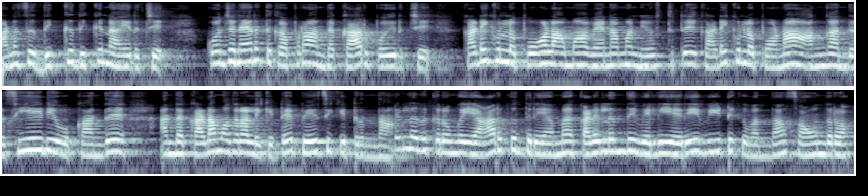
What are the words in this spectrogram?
மனசு திக்கு திக்குன்னு ஆயிடுச்சு கொஞ்ச நேரத்துக்கு அப்புறம் அந்த கார் போயிடுச்சு கடைக்குள்ளே போகலாமா வேணாமான்னு யோசிச்சுட்டு கடைக்குள்ளே போனால் அங்கே அந்த சிஐடி உட்காந்து அந்த கடை முதலாளிக்கிட்ட பேசிக்கிட்டு இருந்தான். கடையில் இருக்கிறவங்க யாருக்கும் தெரியாமல் கடையிலேருந்து வெளியேறி வீட்டுக்கு வந்தான் சவுந்தரம்.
